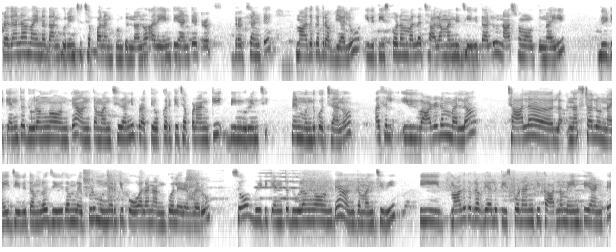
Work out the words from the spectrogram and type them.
ప్రధానమైన దాని గురించి చెప్పాలనుకుంటున్నాను. అదేంటి అంటే డ్రగ్స్ డ్రగ్స్ అంటే మాదక ద్రవ్యాలు. ఇవి తీసుకోవడం వల్ల చాలామంది జీవితాలు నాశనం అవుతున్నాయి. వీటికి ఎంత దూరంగా ఉంటే అంత మంచిదని ప్రతి ఒక్కరికి చెప్పడానికి దీని గురించి నేను ముందుకు వచ్చాను అసలు ఇవి వాడడం వల్ల చాలా ల- నష్టాలు ఉన్నాయి జీవితంలో. జీవితంలో ఎప్పుడు ముందరికి పోవాలని అనుకోలేరు ఎవరు. సో వీటికి ఎంత దూరంగా ఉంటే అంత మంచిది. ఈ మాదక ద్రవ్యాలు తీసుకోవడానికి కారణం ఏంటి అంటే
